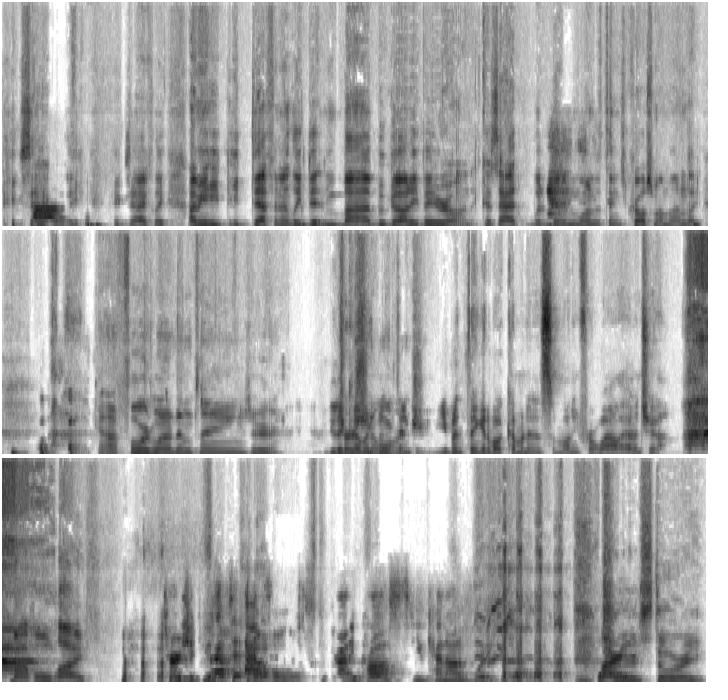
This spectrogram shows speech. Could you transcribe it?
Exactly. Um, exactly. I mean he, he definitely didn't buy a bugatti veyron because that would have been one of the things crossed my mind like can i afford one of them things? Or do they Tersh, come in orange? think, you've been thinking about coming into some money for a while haven't you? My whole life Tersh, if you have to ask whole... Bugatti costs, you cannot afford it. True story.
